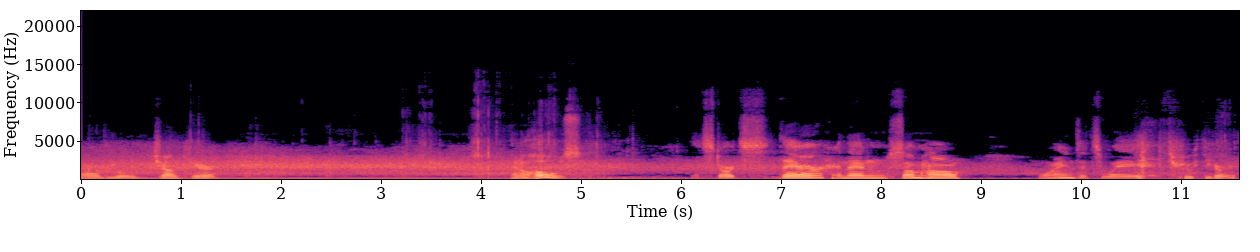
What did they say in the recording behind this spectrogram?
all the old junk here. And a hose that starts there and then somehow winds its way through the earth.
